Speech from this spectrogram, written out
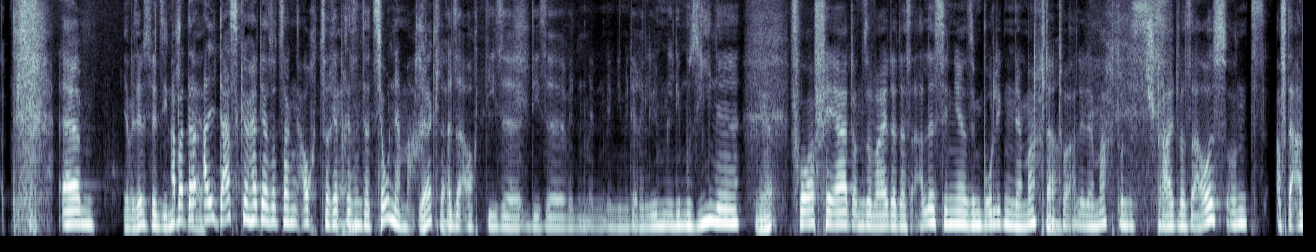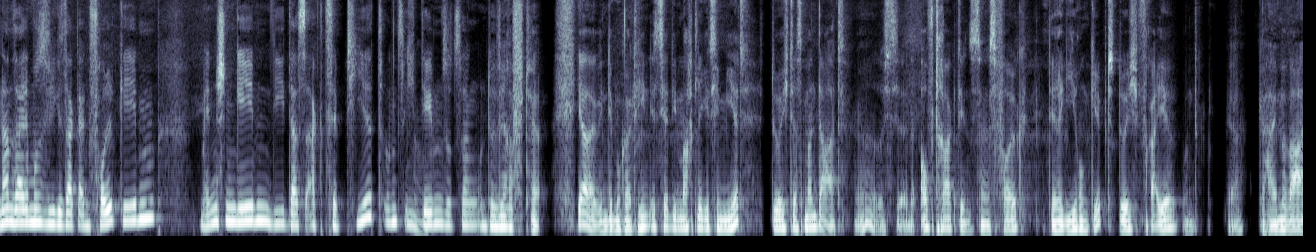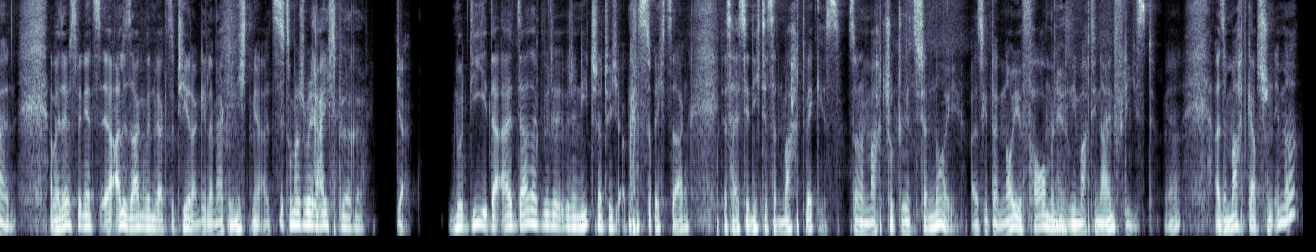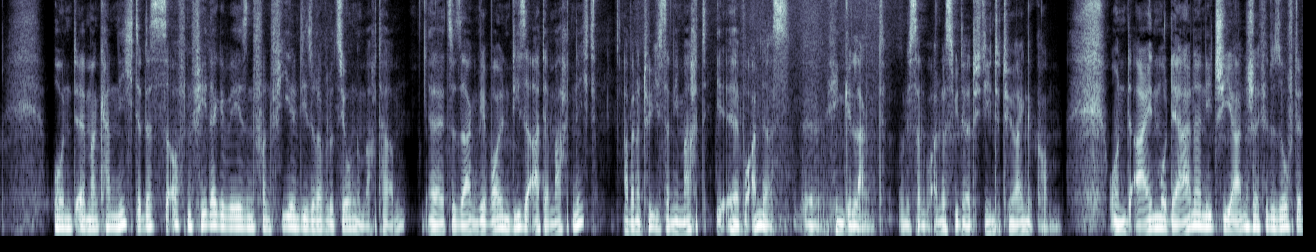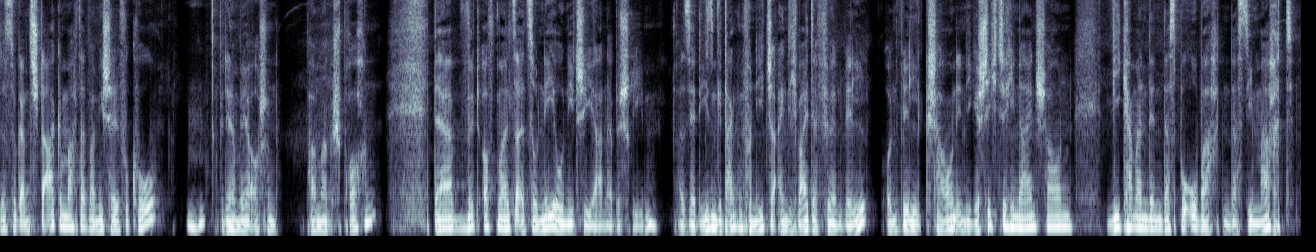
Ähm, Ja, aber selbst wenn sie nicht aber da, all das gehört ja sozusagen auch zur Repräsentation der Macht. Ja, klar. Also auch diese, diese, wenn, wenn, wenn die mit der Lim- Limousine ja. vorfährt und so weiter, das alles sind ja Symboliken der Macht, Klar. Rituale der Macht und es strahlt was aus. Und auf der anderen Seite muss es, wie gesagt, ein Volk geben, Menschen geben, die das akzeptiert und sich Genau. dem sozusagen unterwirft. Ja. ja, in Demokratien ist ja die Macht legitimiert durch das Mandat. Ja, durch den Auftrag, den sozusagen das Volk der Regierung gibt, durch freie und ja, geheime Wahlen. Aber selbst wenn jetzt äh, alle sagen würden, wir akzeptieren Angela Merkel nicht mehr als Jetzt zum Beispiel Reichsbürger. Nur die, da, da sagt, würde, würde Nietzsche natürlich auch ganz zu Recht sagen, das heißt ja nicht, dass dann Macht weg ist, sondern Macht strukturiert sich dann neu. Also es gibt dann neue Formen, Ja. in die die Macht hineinfließt. Ja? Also Macht gab es schon immer und äh, man kann nicht, das ist oft ein Fehler gewesen von vielen, die so Revolutionen gemacht haben, äh, zu sagen, wir wollen diese Art der Macht nicht, aber natürlich ist dann die Macht äh, woanders äh, hingelangt und ist dann woanders wieder durch die Hintertür reingekommen. Und ein moderner Nietzscheanischer Philosoph, der das so ganz stark gemacht hat, war Michel Foucault. Mhm. Über den haben wir ja auch schon ein paar Mal gesprochen. Der wird oftmals als so Neo-Nietzscheaner beschrieben. Also der diesen Gedanken von Nietzsche eigentlich weiterführen will und will schauen, in die Geschichte hineinschauen. Wie kann man denn das beobachten, dass die Macht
